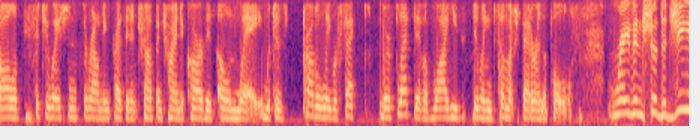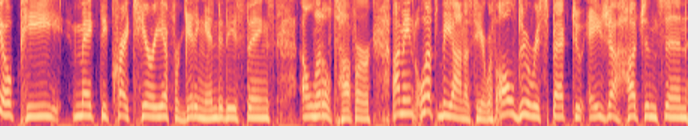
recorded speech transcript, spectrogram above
all of the situations surrounding President Trump and trying to carve his own way, which is probably reflect, reflective of why he's doing so much better in the polls. Raven, should the GOP make the criteria for getting into these things a little tougher? I mean, let's be honest here. With all due respect to Asa Hutchinson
